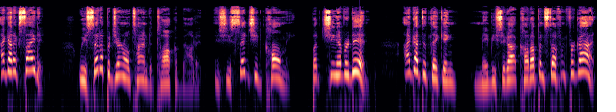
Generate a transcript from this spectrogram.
I got excited. We set up a general time to talk about it, and she said she'd call me, but she never did. I got to thinking maybe she got caught up in stuff and forgot.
